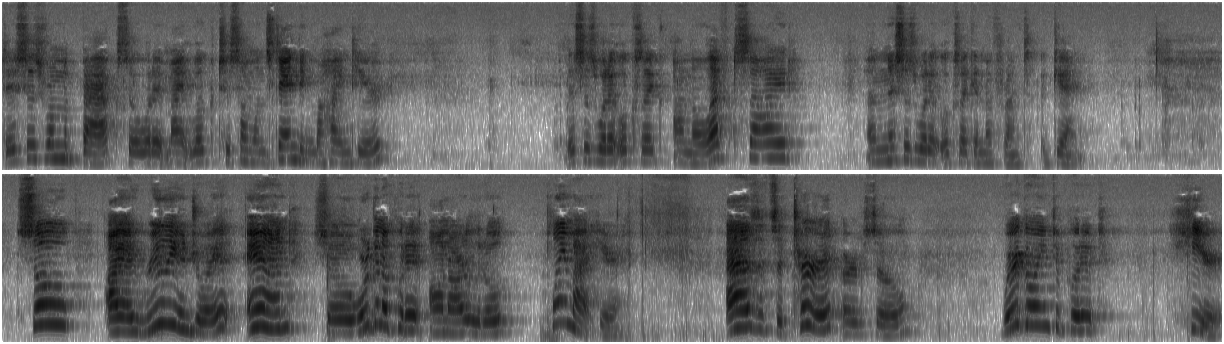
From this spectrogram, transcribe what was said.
This is from the back, so what it might look to someone standing behind here. This is what it looks like on the left side. And this is what it looks like in the front again. So, I really enjoy it, and so we're going to put it on our little playmat here. As it's a turret or so, we're going to put it here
